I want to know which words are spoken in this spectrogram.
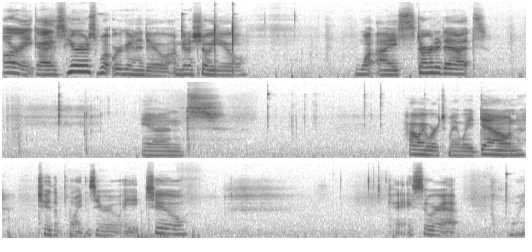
Alright guys, here's what we're going to do. I'm going to show you what I started at and how I worked my way down to the 0.082. Okay, so we're at 0.5.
